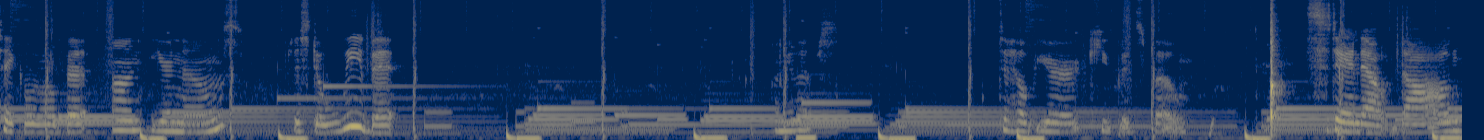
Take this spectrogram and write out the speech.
Take a little bit on your nose, just a wee bit on your lips to help your cupid's bow stand out, dog.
